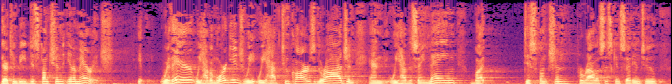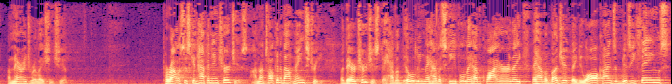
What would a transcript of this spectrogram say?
there can be dysfunction in a marriage. It, we're there, we have a mortgage, we, we have two cars, a garage, and, and we have the same name, but dysfunction, paralysis can set into a marriage relationship. Paralysis can happen in churches. I'm not talking about Main Street. But there are churches. They have a building, they have a steeple, they have choir, they, they have a budget, they do all kinds of busy things.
